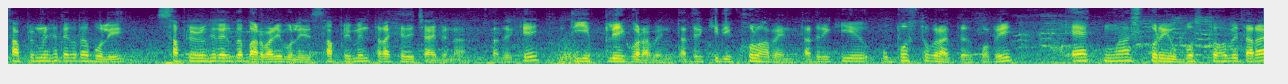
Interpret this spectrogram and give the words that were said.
সাপ্লিমেন্ট খেতে কথা বলি সাপ্লিমেন্ট খেতে কথা বারবারই বলি সাপ্লিমেন্ট তারা খেতে চাইবে না। তাদেরকে দিয়ে প্লে করাবেন তাদেরকে দিয়ে খোলাবেন তাদেরকে অভ্যস্ত করাতে হবে? এক মাস পরে অভ্যস্ত হবে তারা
